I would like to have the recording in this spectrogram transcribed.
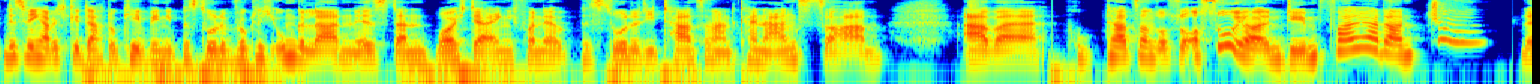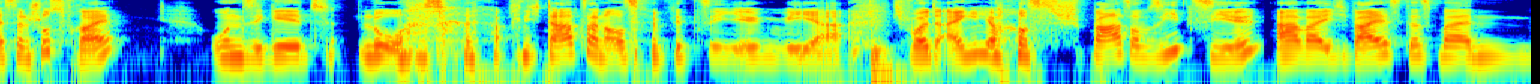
Deswegen habe ich gedacht, okay, wenn die Pistole wirklich ungeladen ist, dann bräuchte er eigentlich von der Pistole, die Tarzan hat, keine Angst zu haben. Aber Tarzan sagt so, ach so, ja, in dem Fall, ja dann, tschung, lässt einen Schuss frei und sie geht los. da bin ich Tarzan aus witzig irgendwie, ja. Ich wollte eigentlich aus Spaß auf sie zielen, aber ich weiß, dass man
